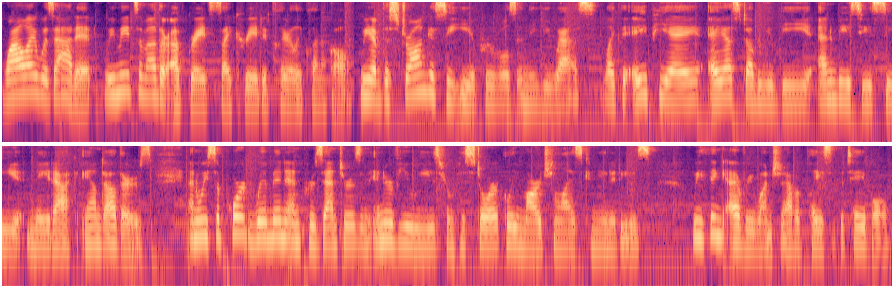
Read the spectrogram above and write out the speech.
While I was at it, we made some other upgrades as I created Clearly Clinical. We have the strongest CE approvals in the US, like the APA, ASWB, NBCC, NAADAC, and others, and we support women and presenters and interviewees from historically marginalized communities. We think everyone should have a place at the table.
